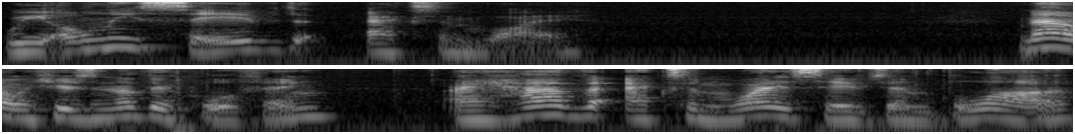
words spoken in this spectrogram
we only saved x and y. Now, here's another cool thing. I have x and y saved in blah,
